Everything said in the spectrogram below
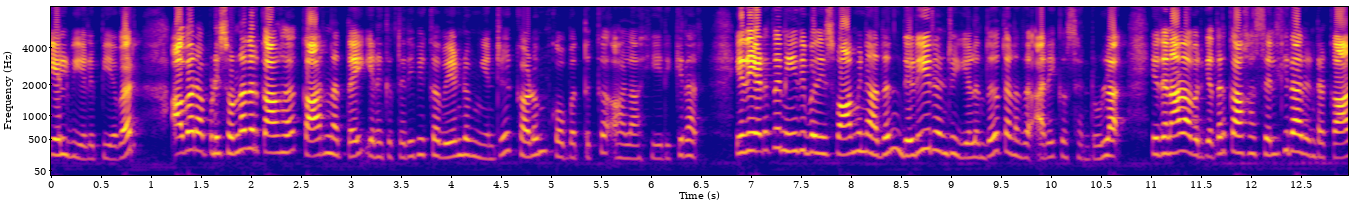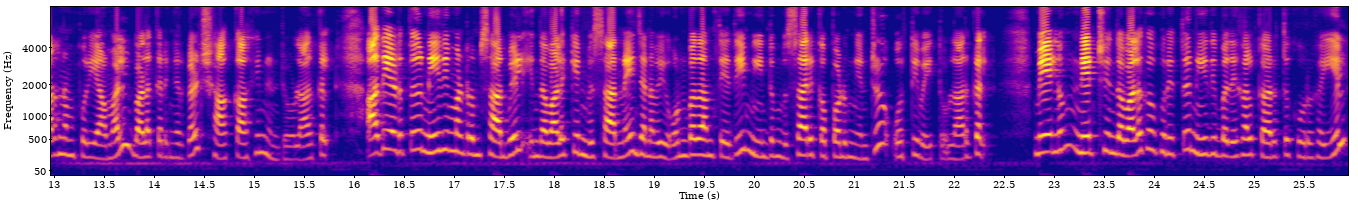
கேள்வி எழுப்பியவர். அவர் அப்படி சொன்னதற்காக காரணத்தை எனக்கு தெரிவிக்க வேண்டும் என்று கடும் கோபத்துக்கு ஆளாகியிருக்கிறார் இதையடுத்து நீதிபதி சுவாமிநாதன் திடீரென்று எழுந்து தனது அறைக்கு சென்றுள்ளார். இதனால் அவர் எதற்காக செல்கிறார் என்ற காரணம் புரியாமல் வழக்கறிஞர்கள் ஷாக்காகி நின்றுள்ளார்கள். அதையடுத்து நீதிமன்றம் சார்பில் இந்த வழக்கின் விசாரணை ஜனவரி ஒன்பதாம் தேதி மீண்டும் விசாரிக்கப்படும் என்று ஒத்திவைத்துள்ளார்கள். மேலும் நேற்று இந்த வழக்கு குறித்து நீதிபதிகள் கருத்து கூறுகையில்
